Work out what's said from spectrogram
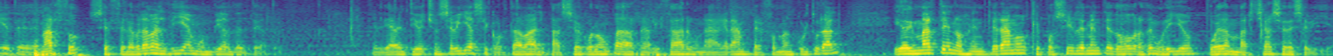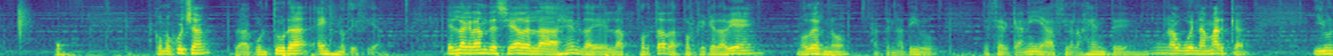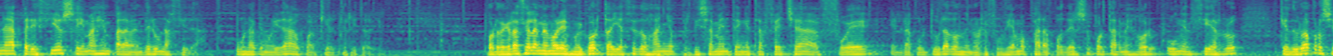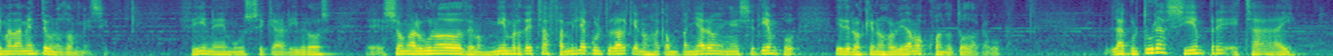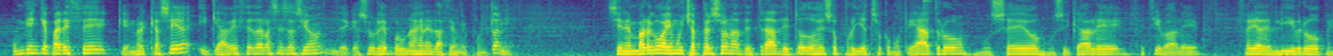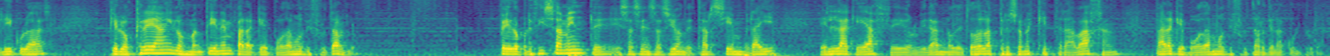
7 de marzo se celebraba el Día Mundial del Teatro. El día 28 en Sevilla se cortaba el Paseo Colón para realizar una gran performance cultural y hoy martes nos enteramos que posiblemente dos obras de Murillo puedan marcharse de Sevilla. Como escuchan, la cultura es noticia. Es la gran deseada en la agenda y en las portadas porque queda bien, moderno, alternativo, de cercanía hacia la gente, una buena marca y una preciosa imagen para vender una ciudad, una comunidad o cualquier territorio. Por desgracia la memoria es muy corta y hace dos años, precisamente en esta fecha, fue en la cultura donde nos refugiamos para poder soportar mejor un encierro que duró aproximadamente unos dos meses. Cine, música, libros, eh, son algunos de los miembros de esta familia cultural que nos acompañaron en ese tiempo y de los que nos olvidamos cuando todo acabó. La cultura siempre está ahí. Un bien que parece que no escasea y que a veces da la sensación de que surge por una generación espontánea. Sin embargo, hay muchas personas detrás de todos esos proyectos como teatro, museos, musicales, festivales, ferias del libro, películas, que los crean y los mantienen para que podamos disfrutarlo. Pero precisamente esa sensación de estar siempre ahí es la que hace olvidarnos de todas las personas que trabajan para que podamos disfrutar de la cultura.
